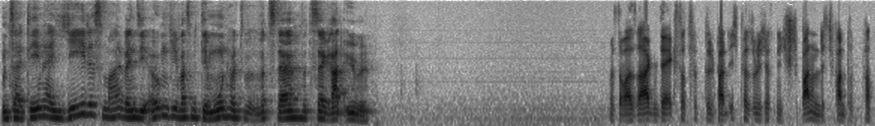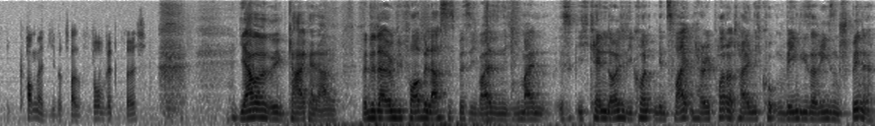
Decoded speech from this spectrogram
Und seitdem her jedes Mal, wenn sie irgendwie was mit Dämonen hört, wird's der, wird's der gerade übel. Ich muss aber sagen, der Exorzist, den fand ich persönlich jetzt nicht spannend. Ich fand das fast wie Comedy, das war so witzig. Ja, aber klar, keine Ahnung. Wenn du da irgendwie vorbelastet bist, ich weiß es nicht. Ich meine, ich kenne Leute, die konnten den zweiten Harry Potter Teil nicht gucken wegen dieser riesen Spinne.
